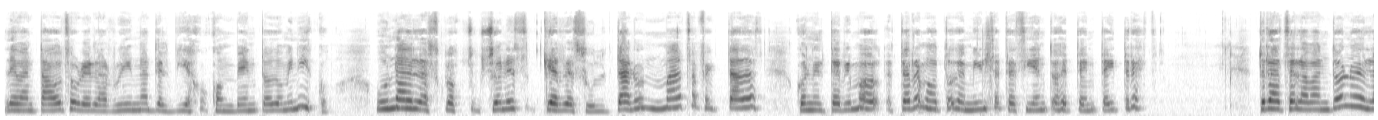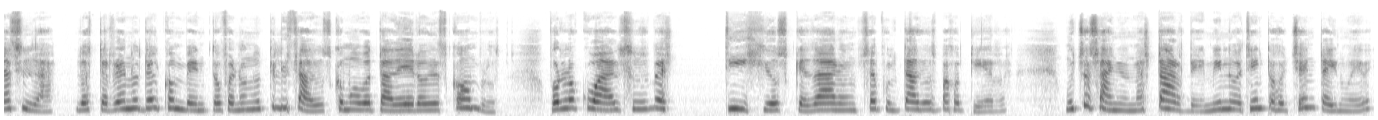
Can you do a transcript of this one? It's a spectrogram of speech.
levantado sobre las ruinas del viejo convento dominico, una de las construcciones que resultaron más afectadas con el terremoto de 1773. Tras el abandono de la ciudad, los terrenos del convento fueron utilizados como botadero de escombros, por lo cual sus vestigios quedaron sepultados bajo tierra. Muchos años más tarde, en 1989,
